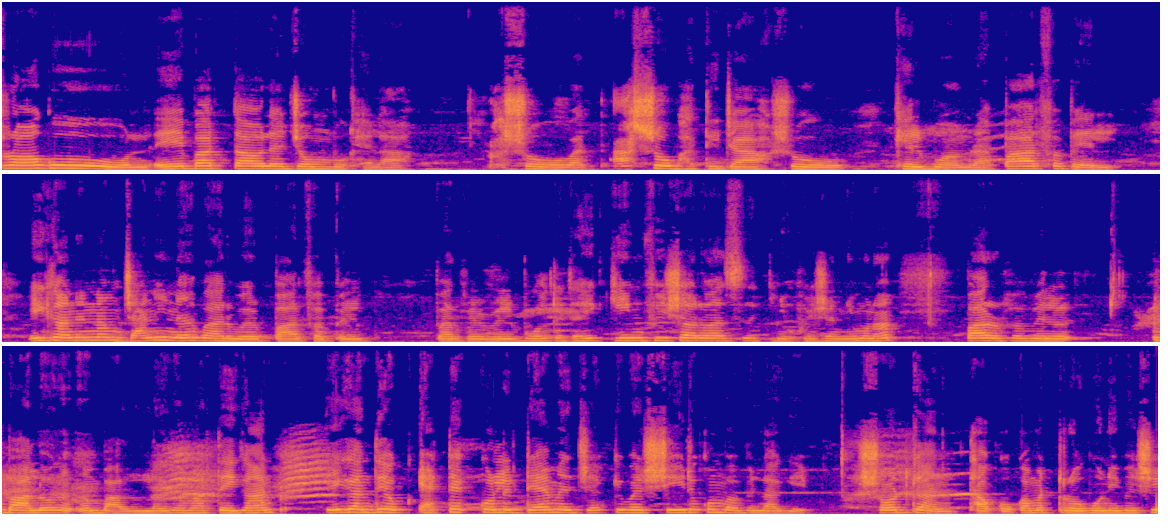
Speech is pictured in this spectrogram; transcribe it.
ড্রগন এবার তাহলে জম্বো খেলা। আসো আসো ভাতিজা, আসো। খেলব আমরা পারফেপেল এই গানের নাম জানি না, বারবার পারফেপেল পারফেপেল বলতে চাই। কিংফিশারও আছে, কিংফিশার নিব না। পারফেপেল ভালো ভালো লাগে আমার তো এই গান। এই গান দিয়ে অ্যাটাক করলে ড্যামেজ একেবারে সেই রকমভাবে লাগে। শর্ট গান, থাকুক, আমার ট্রগনই বেশি।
